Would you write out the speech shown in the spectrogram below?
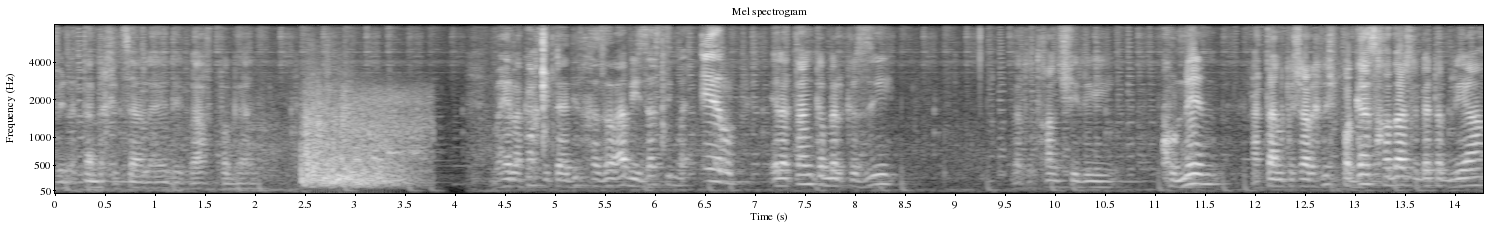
ונתן לחיצה על ההדק ואף פגז. מהר לקחתי את הידית חזרה והזזתי מהר אל הטנק המרכזי והתותחן שלי כונן, הטנק ישר הכניס פגז חדש לבית הבליעה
